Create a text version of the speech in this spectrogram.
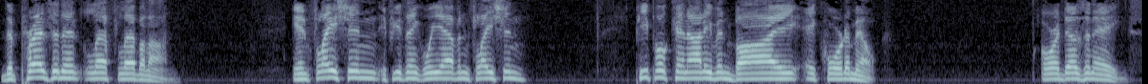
The president left Lebanon. Inflation, if you think we have inflation, people cannot even buy a quart of milk or a dozen eggs.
